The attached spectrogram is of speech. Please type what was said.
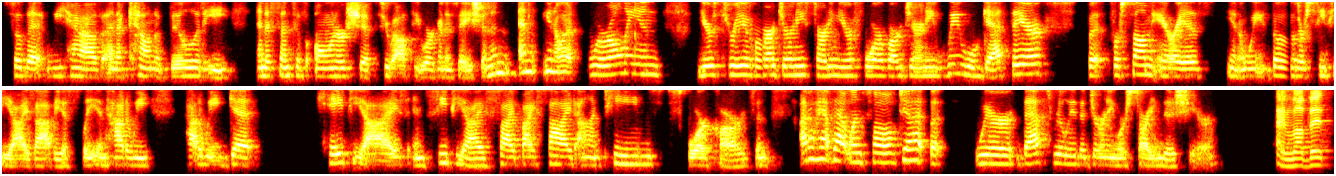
so that we have an accountability and a sense of ownership throughout the organization. And, and you know what? We're only in year three of our journey, starting year four of our journey. We will get there. But for some areas, you know, we those are CPIs, obviously. And how do we how do we get KPIs and CPIs side by side on teams scorecards? And I don't have that one solved yet, but we're that's really the journey we're starting this year. I love it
